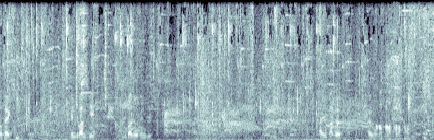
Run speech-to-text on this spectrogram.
저 100. 겐지 반피. 겐지 봐줘, 겐지. 아니, 빠져. 아이고. 팔아, 팔아, 팔아, 팔아.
